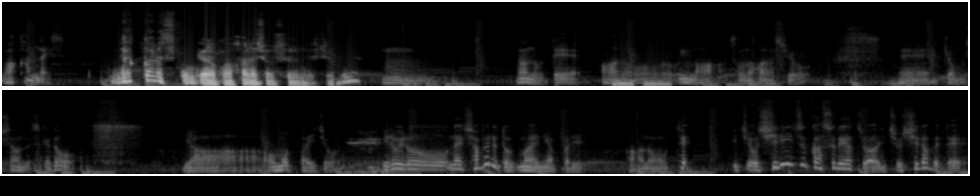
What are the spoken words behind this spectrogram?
わかんないです。だからストンキョのこの話をするんですよね。うん。なので、あの、今、その話を、えー今日もしたんですけど、いやー、思った以上に、いろいろね、喋ると前にやっぱり、あの、て一応シリーズ化するやつは一応調べて、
